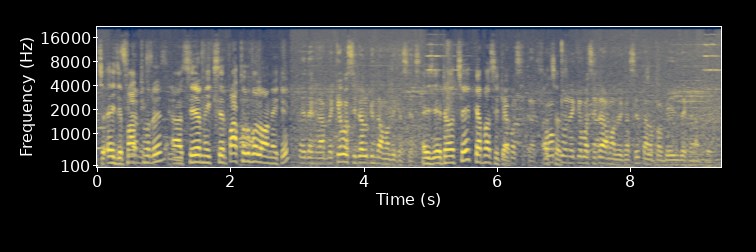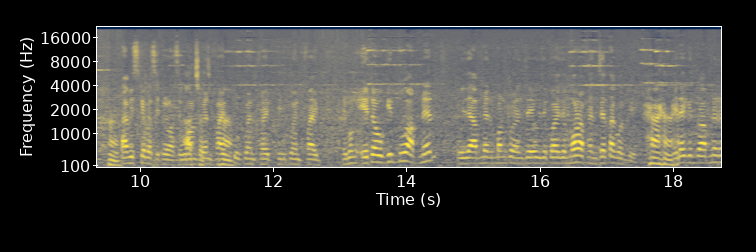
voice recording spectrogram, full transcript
আচ্ছা এই যে পাথরের। সিরামিক্সের পাথর বলে অনেকে। এই দেখেন আপনার ক্যাপাসিটারও কিন্তু আমাদের কাছে আছে। এই যে এটা হচ্ছে ক্যাপাসিটার ক্যাপাসিটার সব ধরনের ক্যাপাসিটার আমাদের কাছে তারা পাবে এই দেখেন আপনি হ্যাঁ। তাবিজ ক্যাপাসিটার আছে ওয়ান আচ্ছা, পয়েন্ট ফাইভ হ্যাঁ। Two point five three point five এবং এটাও কিন্তু আপনার ওই যে আপনার মনে করেন যে ওই যে কয় যে মরা ফ্যান জেতা করবে। হ্যাঁ হ্যাঁ এটা কিন্তু আপনার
